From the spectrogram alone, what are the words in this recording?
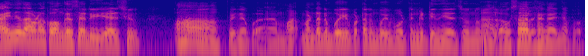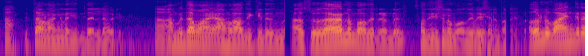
കഴിഞ്ഞ തവണ കോൺഗ്രസ്സുകാർ വിചാരിച്ചു ആ പിന്നെ മണ്ടനും പോയി പൊട്ടനും പോയി വോട്ടും കിട്ടിയെന്ന് വിചാരിച്ചു ഒന്നും ലോക്സഭാ ഇലക്ഷൻ കഴിഞ്ഞപ്പോൾ ഇത്തവണ അങ്ങനെ ചിന്ത അവർക്ക് അമിതമായി ആഹ്ലാദിക്കരുതെന്ന് സുധാകരനും പറഞ്ഞിട്ടുണ്ട് സതീശനും പറഞ്ഞിട്ടുണ്ട്. അതുകൊണ്ട് ഭയങ്കര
